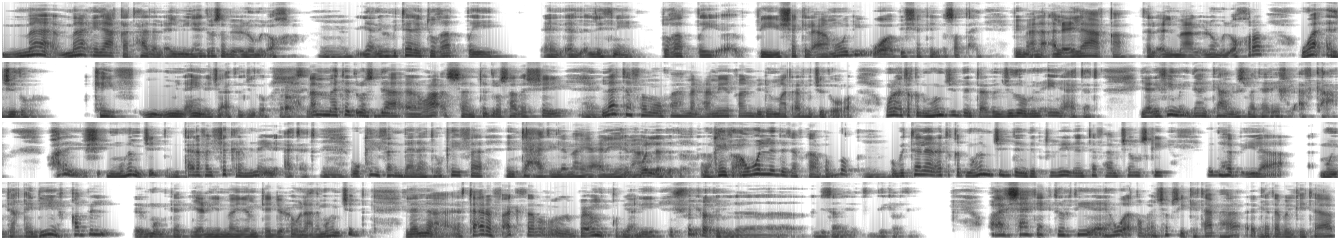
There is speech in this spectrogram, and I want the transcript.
ما ما علاقة هذا العلم اللي ادرسه بعلوم الأخرى. يعني فبالتالي تغطي الاثنين تغطي بشكل عمودي وبشكل سطحي. بمعنى العلاقة العلم مع العلوم الأخرى والجذور. كيف؟ من أين جاءت الجذور؟ رأسي. أما تدرس راسا تدرس هذا الشيء لا تفهمه فهما عميقا بدون ما تعرف جذوره، وأنا اعتقد مهم جدا تعرف الجذور من أين أتت. يعني في ميدان كامل اسمه تاريخ الأفكار، وهذا شيء مهم جدا. تعرف الفكرة من أين أتت؟ مم. وكيف انبنت؟ وكيف انتهت إلى ما هي عليه كيف ولدت افكار وكيف ولدت افكار بالضبط. مم. وبالتالي أنا أعتقد مهم جدا إذا تريد أن تفهم تشومسكي اذهب إلى منتقديه قبل ممتد يعني ما يمتدحون. هذا مهم جدا. لأن تعرف أكثر بعمق يعني إيش فكرة اللسان الديكارتي؟ والله الديكارتي هو طبعا تشومسكي كتبها كتب الكتاب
